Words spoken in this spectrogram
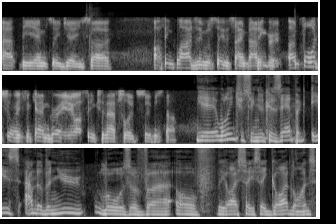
at the MCG. So I think largely we'll see the same batting group. Unfortunately for Cam Green, who I think is an absolute superstar. Yeah, well, interesting because Zampa is under the new laws of uh, of the ICC guidelines.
